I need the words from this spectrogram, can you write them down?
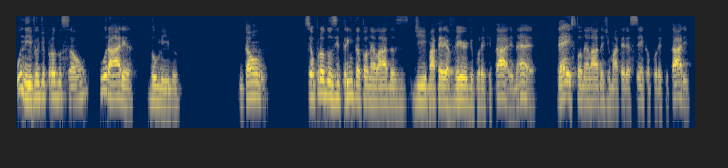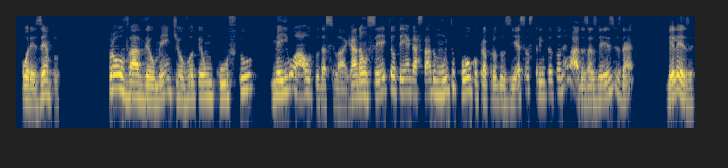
o nível de produção por área do milho. Então, se eu produzir 30 toneladas de matéria verde por hectare, né, 10 toneladas de matéria seca por hectare, por exemplo, provavelmente eu vou ter um custo meio alto da silagem, a não ser que eu tenha gastado muito pouco para produzir essas 30 toneladas. Às vezes, né? Beleza.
